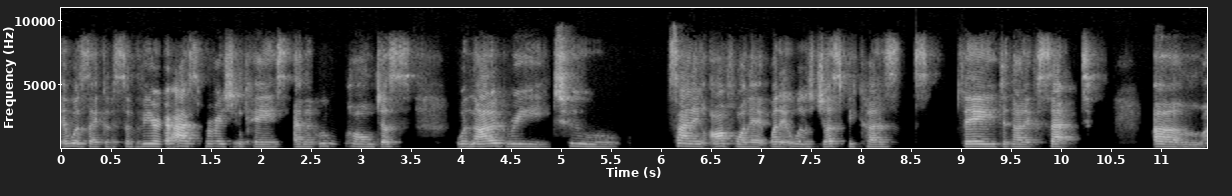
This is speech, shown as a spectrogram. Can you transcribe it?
it was like a severe aspiration case, and the group home just would not agree to signing off on it, but it was just because they did not accept um,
